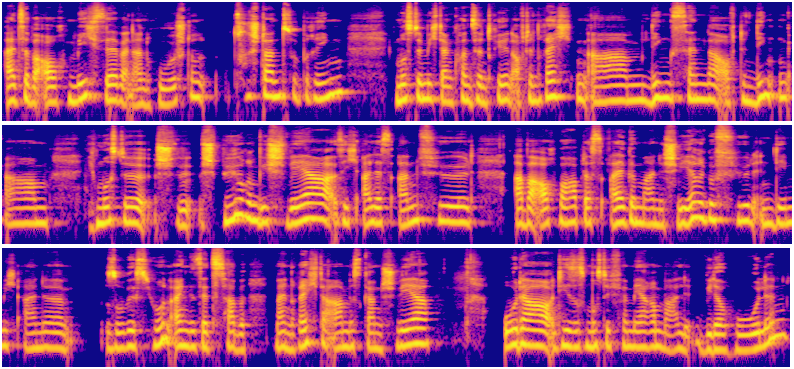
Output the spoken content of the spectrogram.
als aber auch mich selber in einen Ruhezustand zu bringen. Ich musste mich dann konzentrieren auf den rechten Arm, Linkshänder auf den linken Arm. Ich musste spüren, wie schwer sich alles anfühlt, aber auch überhaupt das allgemeine schwere Gefühl, indem ich eine Suggestion eingesetzt habe. Mein rechter Arm ist ganz schwer. Oder dieses musste ich für mehrere Male wiederholen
